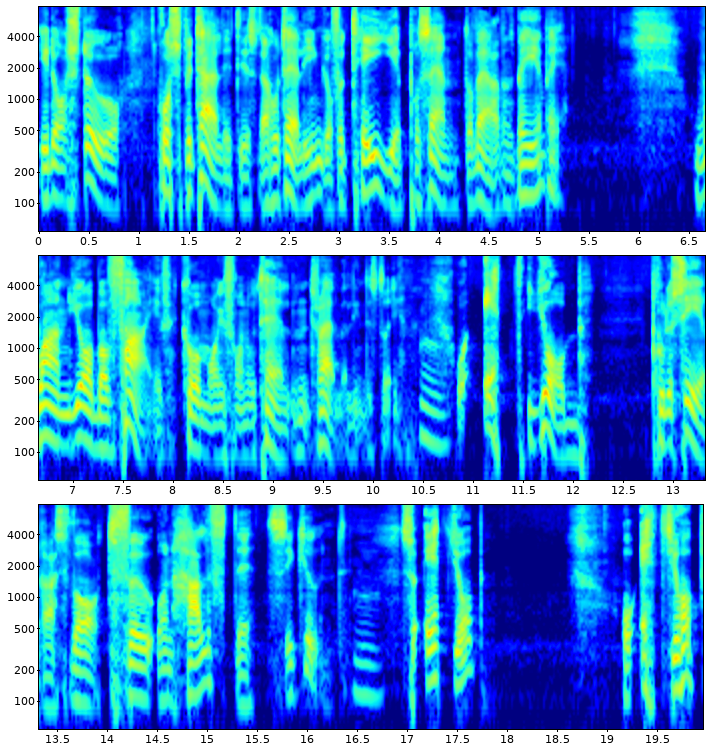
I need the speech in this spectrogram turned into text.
Idag står hospitality, där hotell ingår, för 10% av världens BNP. One job of five kommer från hotell och travel-industrin. Mm. Och ett jobb produceras var två och en halvte sekund. Mm. Så ett jobb och ett jobb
